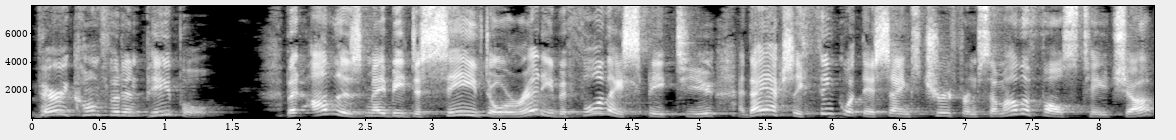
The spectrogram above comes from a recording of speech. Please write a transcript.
Very confident people. But others may be deceived already before they speak to you, and they actually think what they're saying is true from some other false teacher,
